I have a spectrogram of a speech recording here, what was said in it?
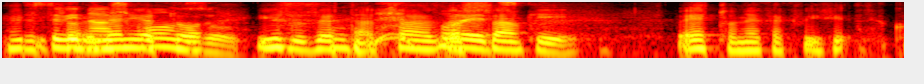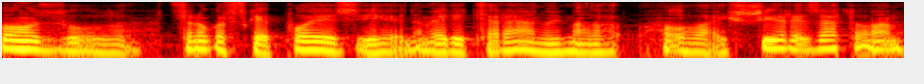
da ste vi naš konzul. izuzetna čast da sam eto nekakvih konzul crnogorske poezije na Mediteranu imalo ovaj šire. Zato vam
